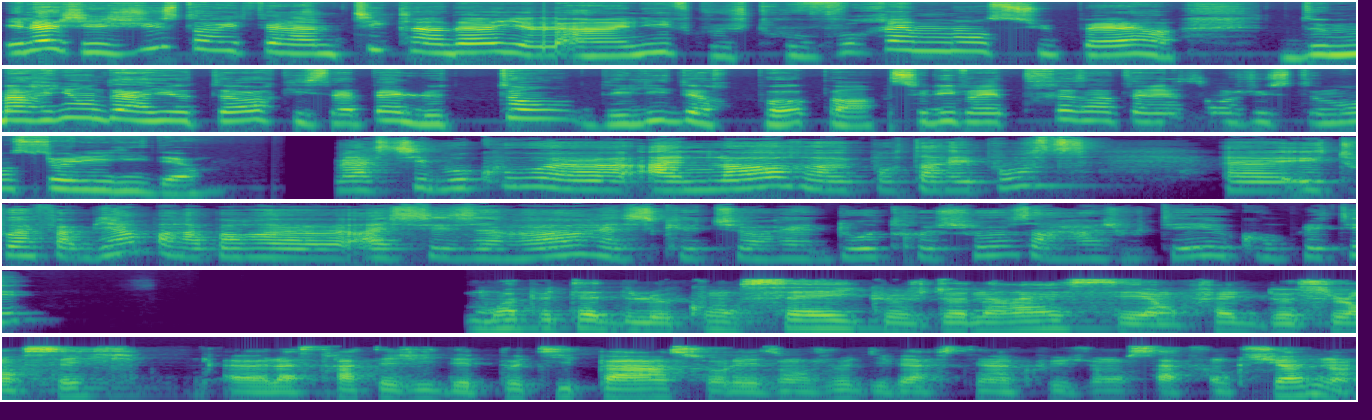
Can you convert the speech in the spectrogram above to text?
Et là, j'ai juste envie de faire un petit clin d'œil à un livre que je trouve vraiment super de Marion Dariotor qui s'appelle Le temps des leaders pop. Ce livre est très intéressant justement sur les leaders. Merci beaucoup euh, Anne-Laure euh, pour ta réponse. Euh, et toi Fabien, par rapport à ces erreurs, est-ce que tu aurais d'autres choses à rajouter ou compléter? Moi, peut-être le conseil que je donnerais, c'est en fait de se lancer. Euh, la stratégie des petits pas sur les enjeux diversité et inclusion, ça fonctionne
